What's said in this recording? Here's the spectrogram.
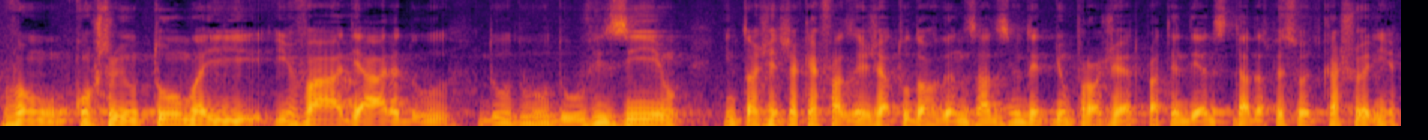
vão construir um túmulo e invade a área do, do, do, do, vizinho. Então a gente já quer fazer já tudo organizadozinho dentro de um projeto para atender a necessidade das pessoas de Cachoeirinha.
